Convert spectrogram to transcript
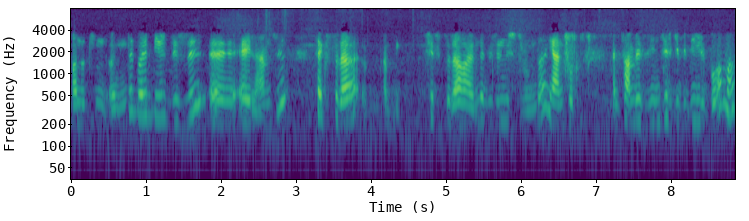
anıtın önünde böyle bir dizi e, eylemci tek sıra çift sıra halinde dizilmiş durumda. Yani çok hani tam bir zincir gibi değil bu ama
